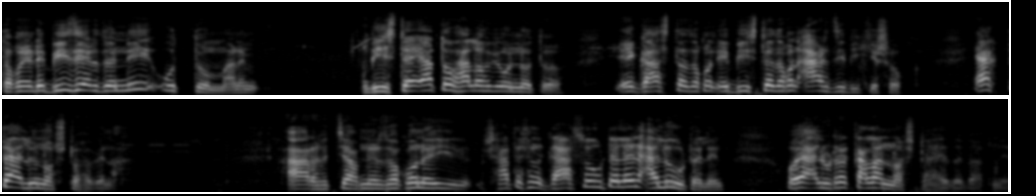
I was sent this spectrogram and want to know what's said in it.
তখন এটা বীজের জন্যই উত্তম মানে বীজটা এত ভালো হবে উন্নত, এই গাছটা যখন, এই বীজটা যখন আর জিবি কৃষক একটা আলু নষ্ট হবে না। আর হচ্ছে আপনার যখন ওই সাথে সাথে গাছও উঠালেন, আলু উঠালেন, ওই আলুটার কালার নষ্ট হয়ে যাবে আপনার।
